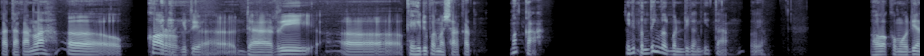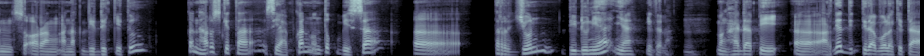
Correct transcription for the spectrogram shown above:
katakanlah eh, core gitu ya dari eh, kehidupan masyarakat Mekah ini penting dalam pendidikan kita gitu ya. Bahwa kemudian seorang anak didik itu kan harus kita siapkan untuk bisa eh, terjun di dunianya gitu loh. Hmm. Menghadapi eh, artinya ti- tidak boleh kita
